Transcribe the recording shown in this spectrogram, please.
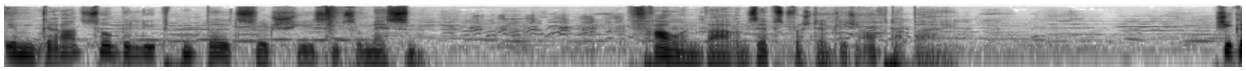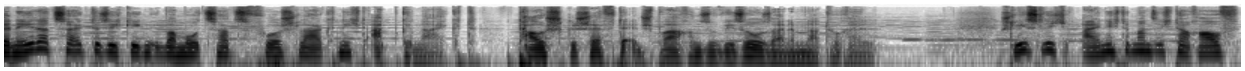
im grad so beliebten Bölzelschießen zu messen. Frauen waren selbstverständlich auch dabei. Schikaneder zeigte sich gegenüber Mozarts Vorschlag nicht abgeneigt. Tauschgeschäfte entsprachen sowieso seinem Naturell. Schließlich einigte man sich darauf,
